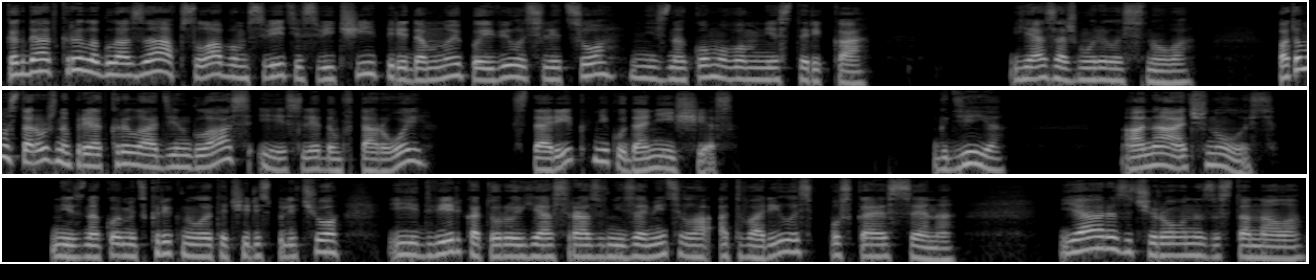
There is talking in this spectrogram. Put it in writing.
Когда открыла глаза, в слабом свете свечи передо мной появилось лицо незнакомого мне старика. Я зажмурилась снова. Потом осторожно приоткрыла один глаз и следом второй. Старик никуда не исчез. «Где я?» Она очнулась. Незнакомец крикнул это через плечо, и дверь, которую я сразу не заметила, отворилась, впуская Сена. Я разочарованно застонала.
